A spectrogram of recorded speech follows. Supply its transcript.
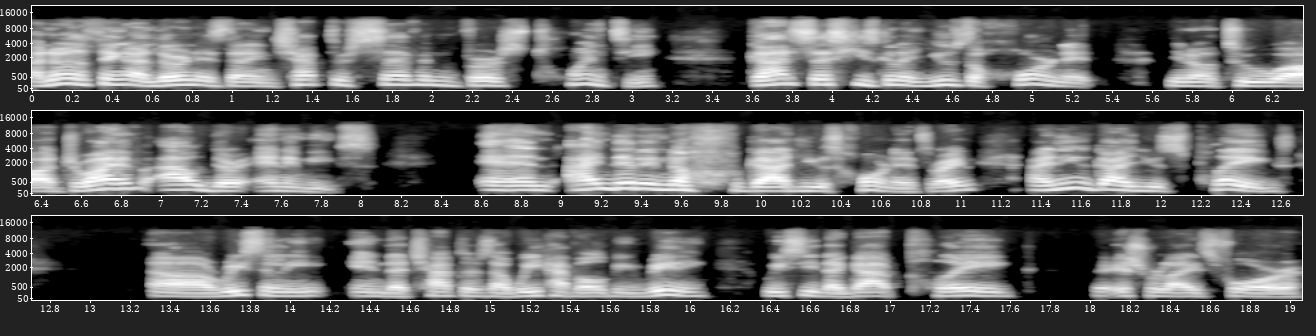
Another thing I learned is that in chapter 7, verse 20, God says he's going to use the hornet, you know, to uh, drive out their enemies. And I didn't know God used hornets, right? I knew God used plagues. Uh, recently, in the chapters that we have all been reading, we see that God plagued the Israelites for,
